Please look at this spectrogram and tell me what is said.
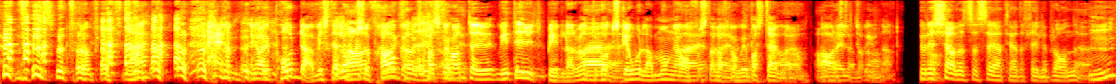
Du som är terapeut. Nej, jag är poddar. Vi ställer Ja, också frågor. Fast vi, har inte, vi är inte utbildade, vi har inte Nej, gått i skolan många år för att ställa nej, frågor. Vi bara ställer Ja, dem. ja, det är lite skillnad. Hur det Ja. kändes att säga att jag heter Filip Ronne? Mm.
